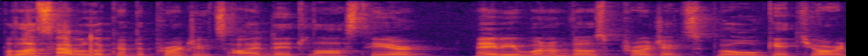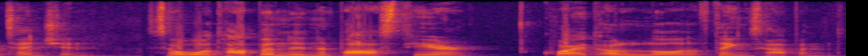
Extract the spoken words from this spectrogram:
But let's have a look at the projects I did last year. Maybe one of those projects will get your attention. So what happened in the past year? quite a lot of things happened.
